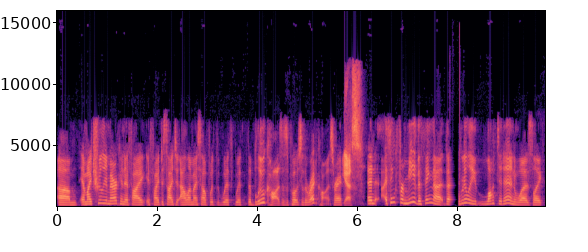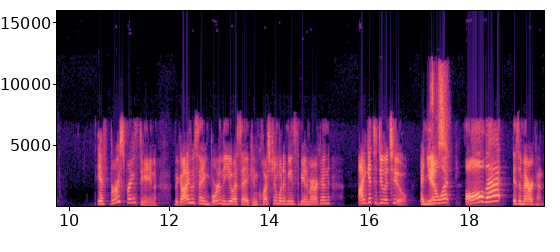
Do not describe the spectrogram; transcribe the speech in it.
Um, am i truly american if i if i decide to ally myself with with with the blue cause as opposed to the red cause right? Yes. And i think for me the thing that that really locked it in was like if bruce springsteen the guy who's saying born in the USA can question what it means to be an American, I get to do it too. And you yes. know what? All that is American.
